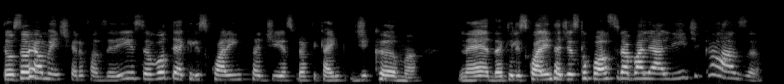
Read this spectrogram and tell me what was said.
Então se eu realmente quero fazer isso, eu vou ter aqueles 40 dias para ficar de cama, né? Daqueles 40 dias que eu posso trabalhar ali de casa.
